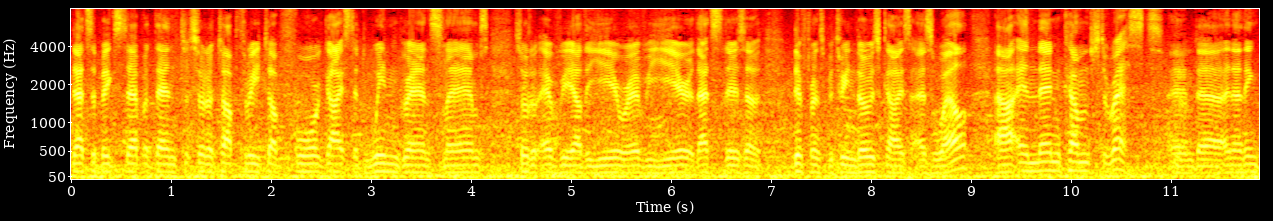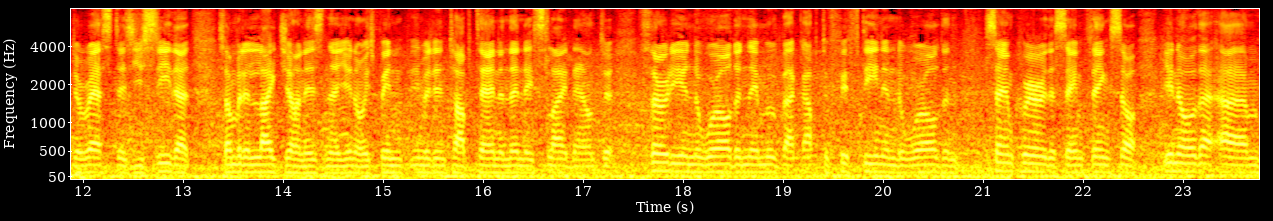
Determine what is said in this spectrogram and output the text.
That's a big step, but then to sort of top three, top four guys that win Grand Slams, sort of every other year or every year. That's there's a difference between those guys as well. Uh, and then comes the rest, and uh, and I think the rest is you see that somebody like John Isner, you know, he's been within top 10, and then they slide down to 30 in the world, and they move back up to 15 in the world, and Sam Querrey the same thing. So you know that. Um,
